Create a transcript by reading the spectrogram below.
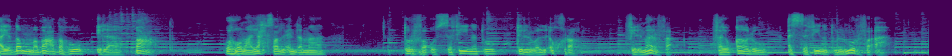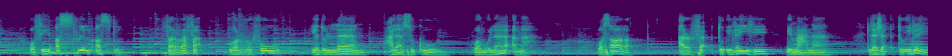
أي ضم بعضه إلى بعض. وهو ما يحصل عندما ترفأ السفينة تلو الأخرى في المرفأ فيقال السفينة المرفأة. وفي أصل الأصل فالرفأ والرفو يدلان على سكون وملائمة. وصارت أرفأت إليه بمعنى لجأت إليه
